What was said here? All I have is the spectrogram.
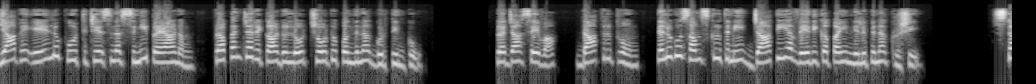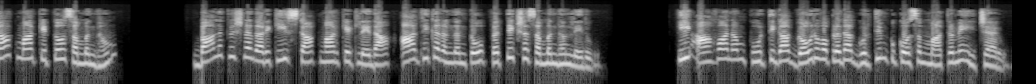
యాభై ఏళ్ళు పూర్తి చేసిన సినీ ప్రయాణం ప్రపంచ రికార్డుల్లో చోటు పొందిన గుర్తింపు. ప్రజాసేవ దాతృత్వం తెలుగు సంస్కృతిని జాతీయ వేదికపై నిలిపిన కృషి. స్టాక్ మార్కెట్తో సంబంధం? బాలకృష్ణ గారికి స్టాక్ మార్కెట్ లేదా ఆర్థిక రంగంతో ప్రత్యక్ష సంబంధం లేదు. ఈ ఆహ్వానం పూర్తిగా గౌరవప్రద గుర్తింపు కోసం మాత్రమే ఇచ్చారు.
